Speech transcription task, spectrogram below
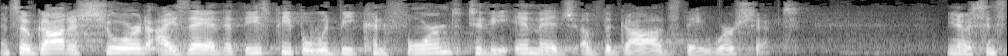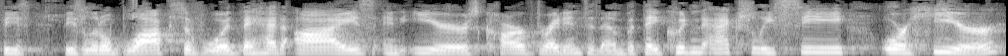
And so God assured Isaiah that these people would be conformed to the image of the gods they worshiped. You know, since these, these little blocks of wood, they had eyes and ears carved right into them, but they couldn't actually see or hear.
